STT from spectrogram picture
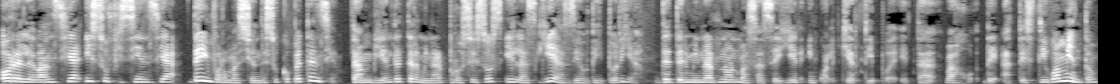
o relevancia y suficiencia de información de su competencia. También determinar procesos y las guías de auditoría. Determinar normas a seguir en cualquier tipo de trabajo de atestiguamiento,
